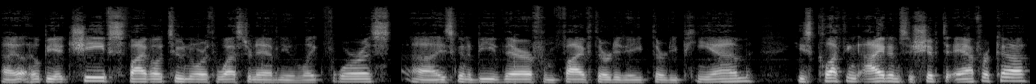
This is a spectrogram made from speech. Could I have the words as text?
Uh, he'll be at Chiefs, 502 Northwestern Avenue in Lake Forest. Uh, he's going to be there from 5:30 to 8:30 p.m. He's collecting items to ship to Africa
